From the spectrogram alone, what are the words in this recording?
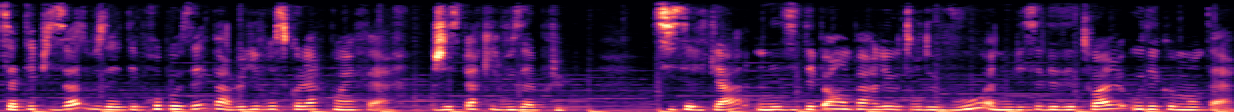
Cet épisode vous a été proposé par le livrescolaire.fr. J'espère qu'il vous a plu. Si c'est le cas, n'hésitez pas à en parler autour de vous, à nous laisser des étoiles ou des commentaires.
